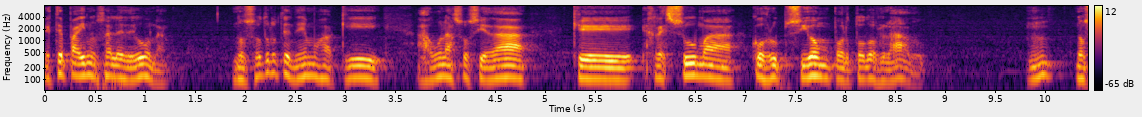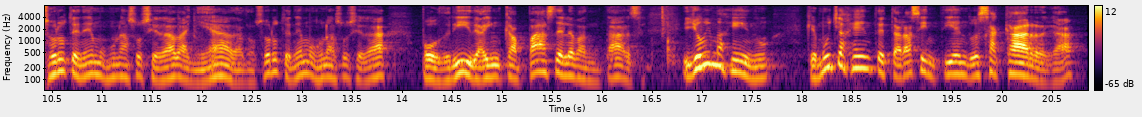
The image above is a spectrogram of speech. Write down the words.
este país no sale de una. Nosotros tenemos aquí a una sociedad que resuma corrupción por todos lados. ¿Mm? Nosotros tenemos una sociedad dañada, nosotros tenemos una sociedad podrida, incapaz de levantarse. Y yo me imagino que mucha gente estará sintiendo esa carga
